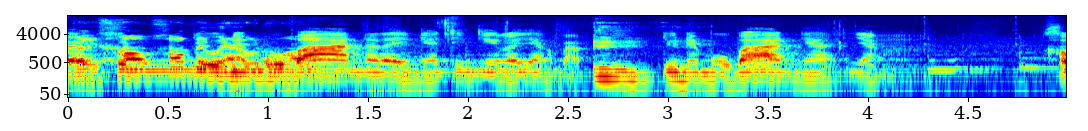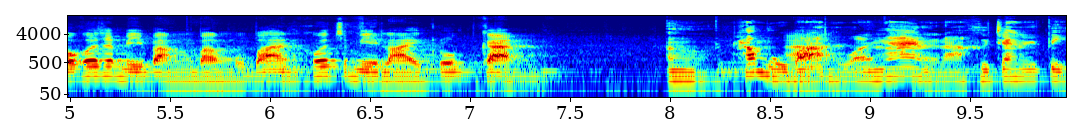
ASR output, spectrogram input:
แบบคุณเข้าเป็อยู่ในแวหร่มู่วบ้านอะไรเงี้ยจริง ๆ แล้วอย่างแบบอืมอยู่ในหมู่บ้านเงี้ยอย่างเขาก็จะมีบางบางหมู่บ้านเขาก็จะมีไลน์กรุ๊ปกัน เออ ถ้าหมู่บ้านอ่าผมว่าง่ายหน่อยนะคือแจ้งนิติ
